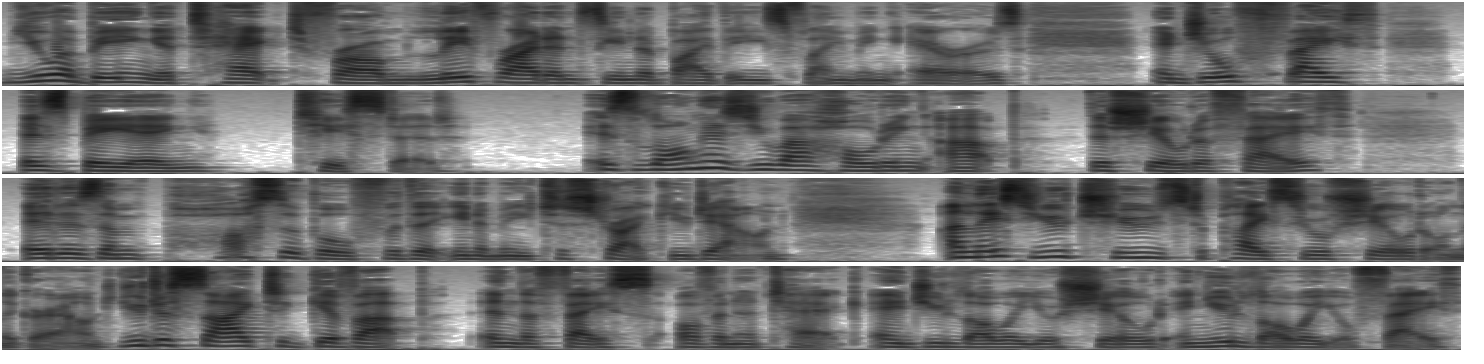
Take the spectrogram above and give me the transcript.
you are being attacked from left right and center by these flaming arrows and your faith is being tested as long as you are holding up the shield of faith, it is impossible for the enemy to strike you down. Unless you choose to place your shield on the ground, you decide to give up in the face of an attack and you lower your shield and you lower your faith.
